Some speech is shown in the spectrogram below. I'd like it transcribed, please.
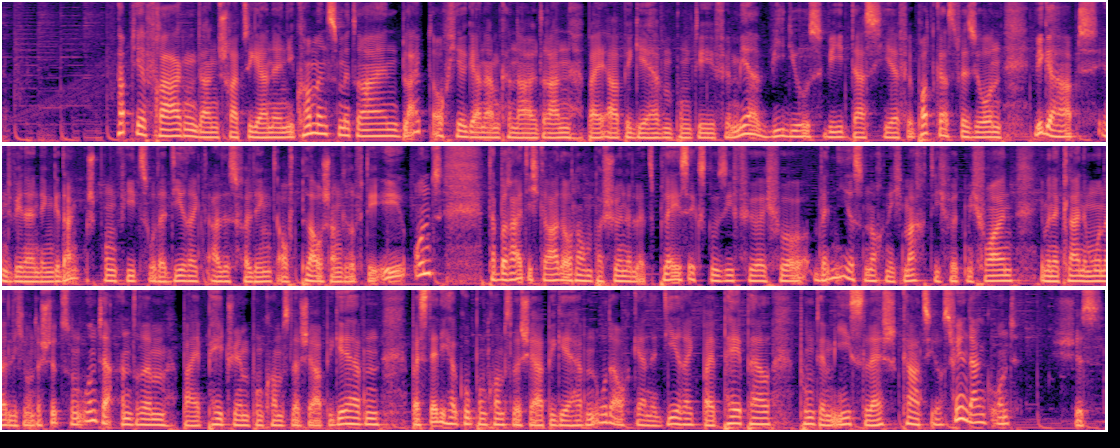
Habt ihr Fragen, dann schreibt sie gerne in die Comments mit rein. Bleibt auch hier gerne am Kanal dran bei rpgheaven.de für mehr Videos wie das hier für Podcast-Versionen. Wie gehabt, entweder in den Gedankensprung-Feeds oder direkt alles verlinkt auf plauschangriff.de. Und da bereite ich gerade auch noch ein paar schöne Let's Plays exklusiv für euch vor. Wenn ihr es noch nicht macht, ich würde mich freuen über eine kleine monatliche Unterstützung, unter anderem bei patreon.com slash rpgheaven, bei steadyhq.com slash rpgheaven oder auch gerne direkt bei paypal.me slash Catius. Vielen Dank und tschüss.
